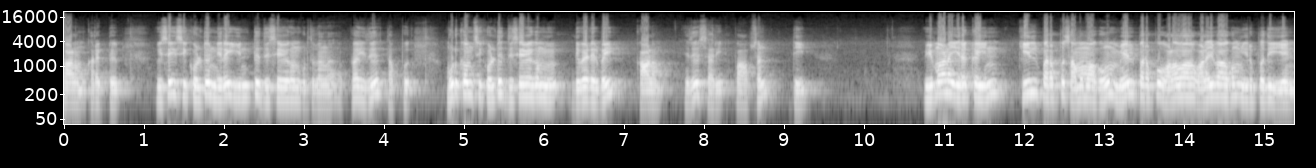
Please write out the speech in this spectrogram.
காலம் கரெக்டு விசை சீக்குவல் டு நிறை இன்ட்டு திசைவேகம்னு கொடுத்துருக்காங்க. அப்போ இது தப்பு. முடுக்கம் சீக்குவல் டு திசைவேகம் டிவைடட் பை காலம் இது சரி. இப்போ ஆப்ஷன் டி விமான இறக்கையின் கீழ்பரப்பு சமமாகவும் மேல் பரப்பு வளவா வளைவாகவும் இருப்பது ஏன்?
